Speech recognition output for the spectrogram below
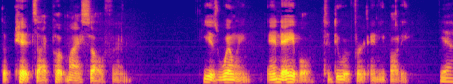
the pits I put myself in, he is willing and able to do it for anybody. Yeah.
